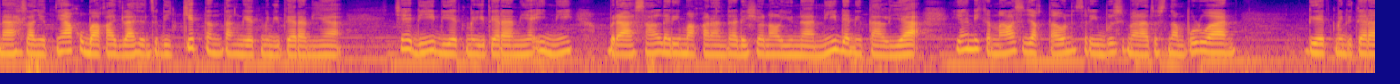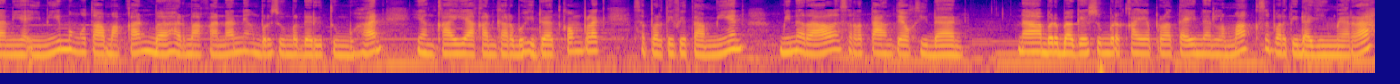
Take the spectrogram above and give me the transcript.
Nah, selanjutnya aku bakal jelasin sedikit tentang diet Mediterania. Jadi, diet Mediterania ini berasal dari makanan tradisional Yunani dan Italia yang dikenal sejak tahun 1960-an. Diet Mediterania ini mengutamakan bahan makanan yang bersumber dari tumbuhan yang kaya akan karbohidrat kompleks seperti vitamin, mineral, serta antioksidan. Nah, berbagai sumber kaya protein dan lemak seperti daging merah,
